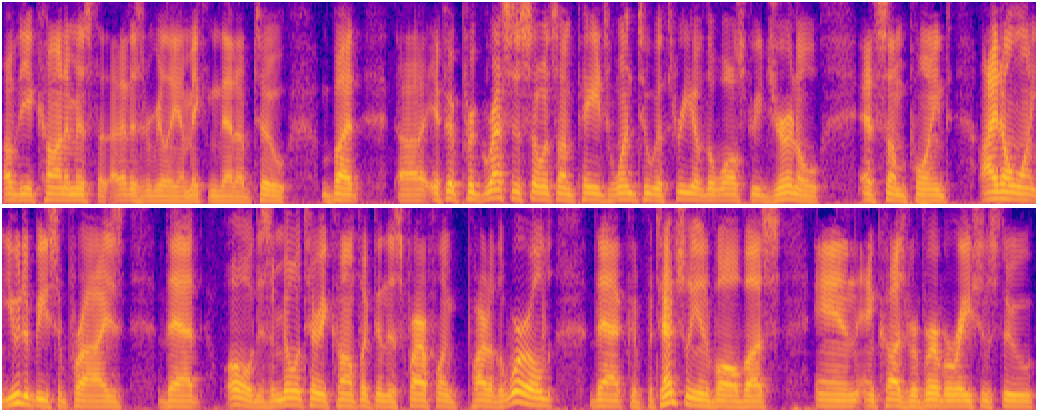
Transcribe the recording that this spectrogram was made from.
of The Economist. That isn't really, I'm making that up too. But uh, if it progresses so it's on page one, two, or three of the Wall Street Journal at some point, I don't want you to be surprised that, oh, there's a military conflict in this far flung part of the world that could potentially involve us and, and cause reverberations through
